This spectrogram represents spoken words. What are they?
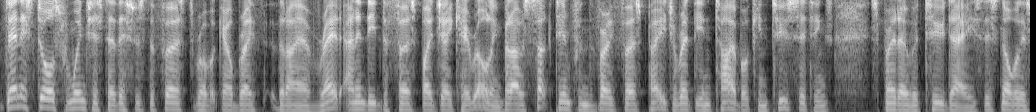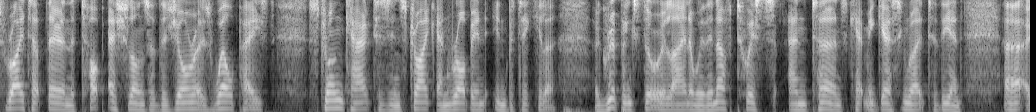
Dennis Dawes from Winchester. This was the first Robert Galbraith that I have read, and indeed the first by J.K. Rowling. But I was sucked in from the very first page. I read the entire book in two sittings, spread over two days. This novel is right up there in the top echelons of the genre. It's well paced, strong characters in Strike and Robin in particular, a gripping storyline, with enough twists and turns, kept me guessing right to the end. Uh,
